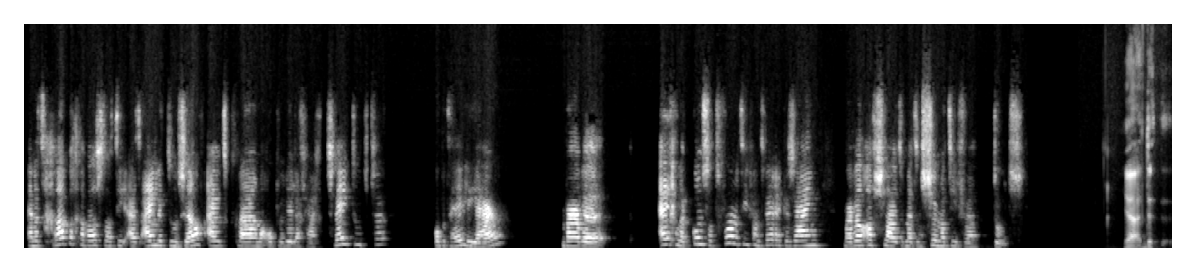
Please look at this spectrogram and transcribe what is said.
En het grappige was dat die uiteindelijk toen zelf uitkwamen op we willen graag twee toetsen op het hele jaar. Waar we eigenlijk constant formatief aan het werken zijn, maar wel afsluiten met een summatieve toets. Ja, de,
